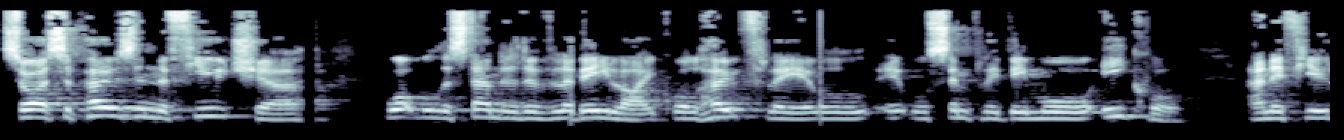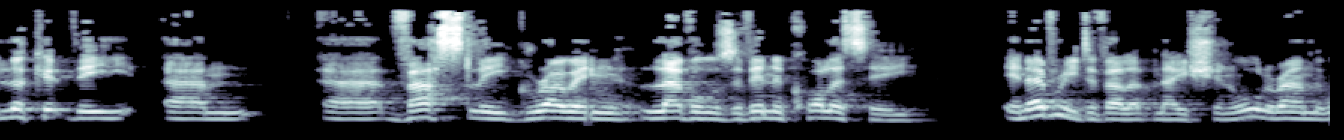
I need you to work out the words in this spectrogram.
So I suppose in the future, what will the standard of living be like? Well, hopefully it will it will simply be more equal. And if you look at the um, uh, vastly growing levels of inequality in every developed nation all around the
